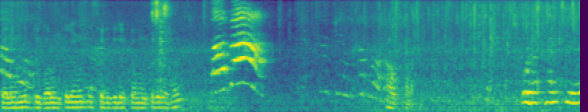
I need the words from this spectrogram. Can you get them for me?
তেলের মধ্যে গরম তেলের মধ্যে ছেড়ে দিলে কেমন করে দেখেন? খাও খাও। ওরা খাইছে।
